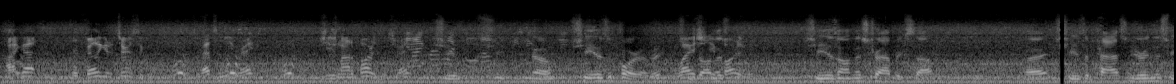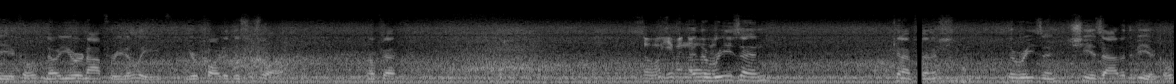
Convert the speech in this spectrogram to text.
Failure to turn signal. So that's me, right? She's not a part of this, right? grab She, my phone out she, no, she is a part of it. Why She's is on she a this, part of it? She is on this traffic stop. All right. She is a passenger in this vehicle. No, you are not free to leave. You're part of this as well. Okay. So even though And the it was- reason, can I finish? The reason she is out of the vehicle,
